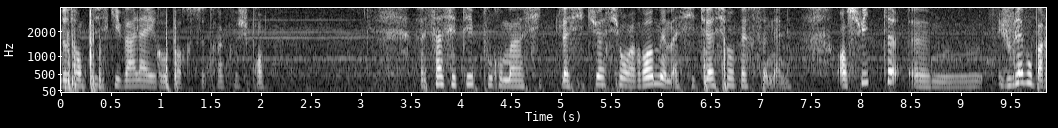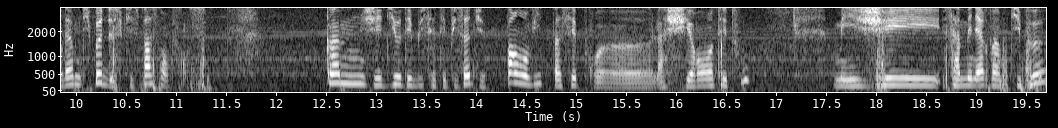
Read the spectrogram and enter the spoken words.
D'autant plus qu'il va à l'aéroport, ce train que je prends. Ça, c'était pour ma, la situation à Rome et ma situation personnelle. Ensuite, euh, je voulais vous parler un petit peu de ce qui se passe en France. Comme j'ai dit au début de cet épisode, j'ai pas envie de passer pour euh, la chiante et tout, mais j'ai, ça m'énerve un petit peu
